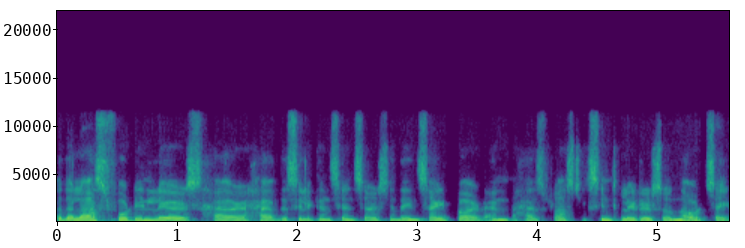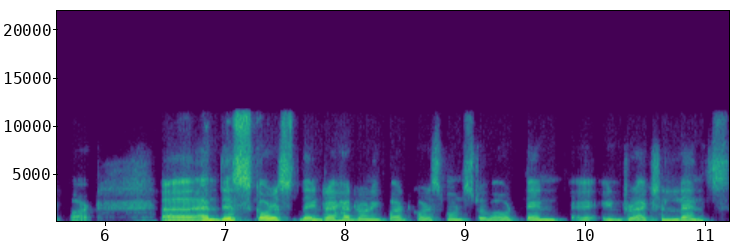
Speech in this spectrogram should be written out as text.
But the last 14 layers have, have the silicon sensors in the inside part and has plastic scintillators on the outside part. Uh, and this course, the entire hadronic part corresponds to about 10 uh, interaction lengths.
